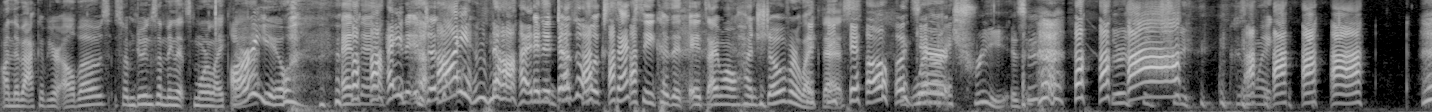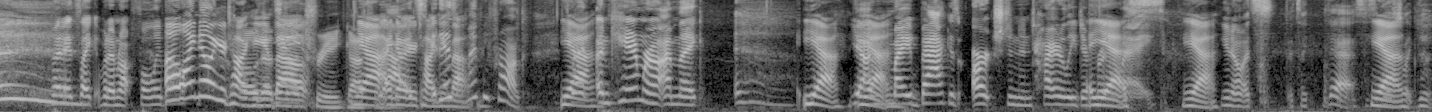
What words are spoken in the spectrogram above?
on the back of your elbows. So I'm doing something that's more like that. Are you? And then I, and it doesn't, I am not. and it doesn't look sexy because it, it's I'm all hunched over like this. oh, okay. It's like a tree, is it? There's the tree. 'Cause I'm like, but it's like, but I'm not fully. Oh, I know what you're talking Oh, that's about. a tree. Gotcha. Yeah, I know what you're talking it is, about. It might be frog. Yeah. But on camera, I'm like, Yeah, yeah, yeah. my back is arched in an entirely different yes, way. yeah, You know, it's it's like this. It's Yeah. like this.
